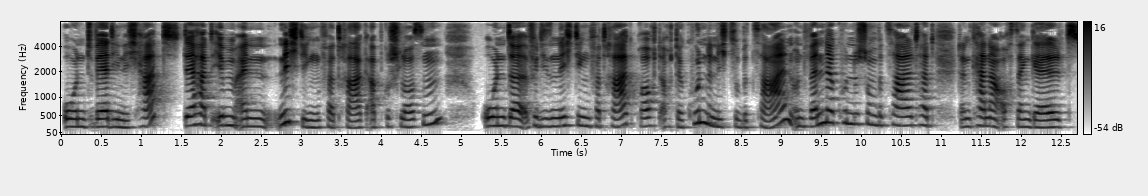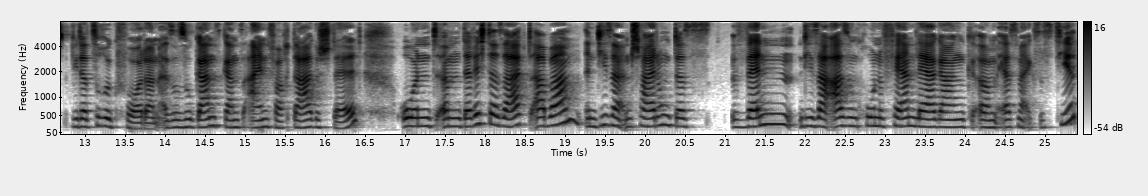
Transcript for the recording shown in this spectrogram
und wer die nicht hat, der hat eben einen nichtigen Vertrag abgeschlossen. Und äh, für diesen nichtigen Vertrag braucht auch der Kunde nicht zu bezahlen. Und wenn der Kunde schon bezahlt hat, dann kann er auch sein Geld wieder zurückfordern. Also so ganz, ganz einfach dargestellt. Und ähm, der Richter sagt aber in dieser Entscheidung, dass wenn dieser asynchrone Fernlehrgang ähm, erstmal existiert,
